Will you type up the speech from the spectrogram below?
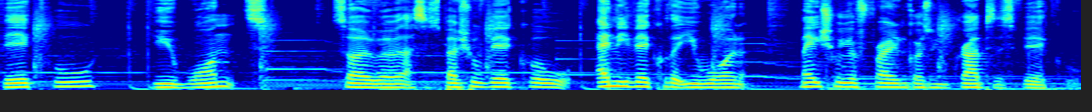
vehicle you want. So whether that's a special vehicle, any vehicle that you want, make sure your friend goes and grabs this vehicle.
